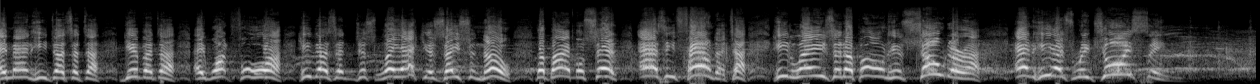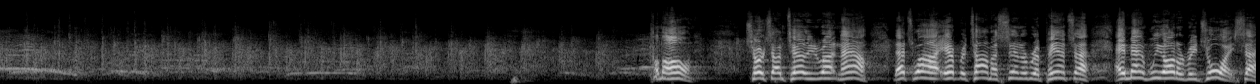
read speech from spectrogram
amen. He doesn't uh, give it uh, a what for. He doesn't just lay accusation. No. The Bible said, as he found it, uh, he lays it upon his shoulder uh, and he is rejoicing. Come on. Church, I'm telling you right now, that's why every time a sinner repents, uh, amen, we ought to rejoice. Uh,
